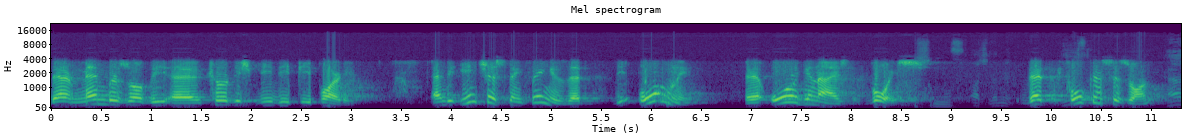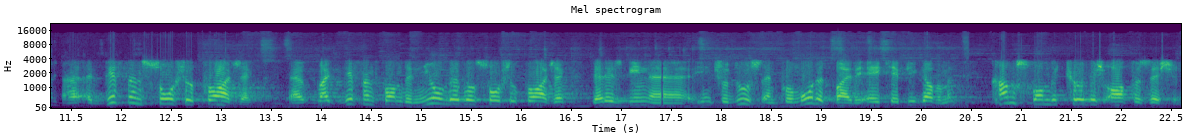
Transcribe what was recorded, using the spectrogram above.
they are members of the uh, Kurdish BDP party. And the interesting thing is that the only uh, organized voice that focuses on uh, a different social project, uh, quite different from the neoliberal social project that has been introduced and promoted by the AKP government, comes from the Kurdish opposition.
